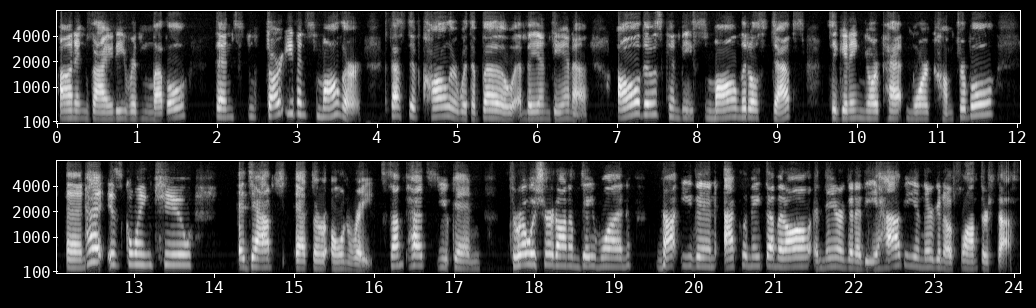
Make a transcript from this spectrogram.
unanxiety ridden level, then start even smaller. Festive collar with a bow, a bandana. All those can be small little steps to getting your pet more comfortable. And pet is going to adapt at their own rate. Some pets you can throw a shirt on them day one, not even acclimate them at all, and they are going to be happy and they're going to flaunt their stuff.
